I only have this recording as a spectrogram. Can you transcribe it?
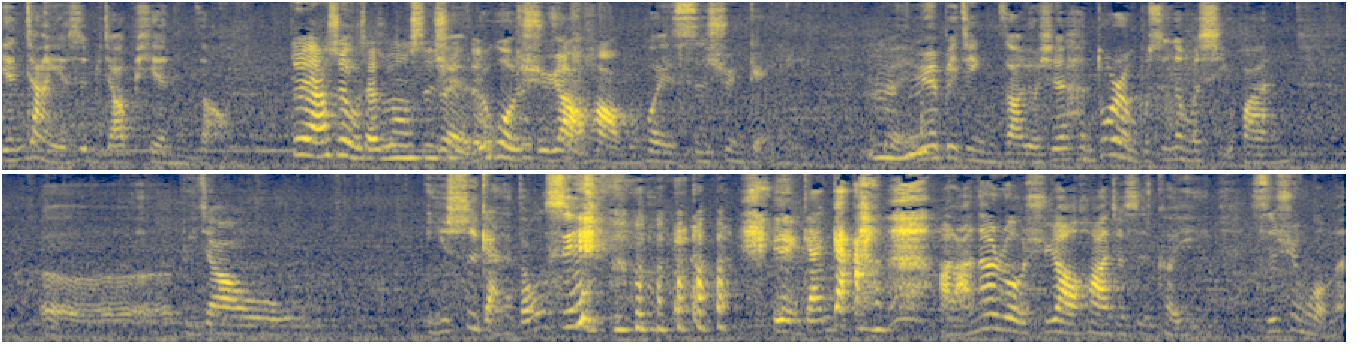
演讲也是比较偏，你知道。对啊，所以我才说用私讯的。如果需要的话，我们会私讯给你。对，因为毕竟你知道，有些很多人不是那么喜欢，呃，比较仪式感的东西，有点尴尬。好啦，那如果需要的话，就是可以私讯我们。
